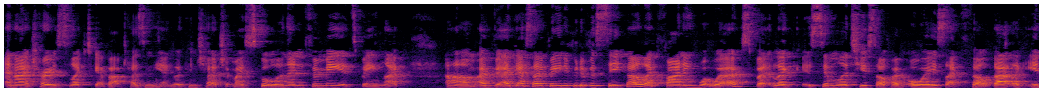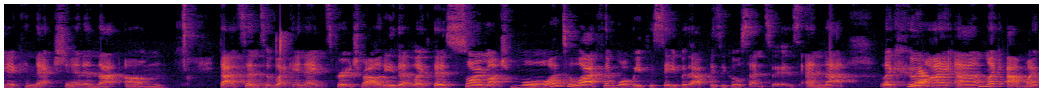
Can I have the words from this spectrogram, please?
And I chose to like to get baptized in the Anglican church at my school. And then for me, it's been like, um, I, I, guess I've been a bit of a seeker, like finding what works, but like similar to yourself, I've always like felt that like inner connection and that, um, that sense of like innate spirituality that like there's so much more to life than what we perceive with our physical senses and that like who yeah. I am like at my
